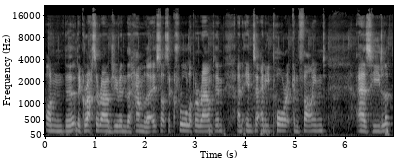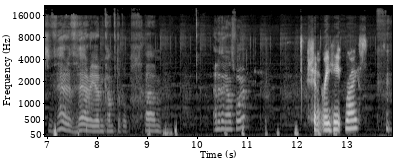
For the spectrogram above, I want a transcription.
on the the grass around you in the hamlet. It starts to crawl up around him and into any pore it can find, as he looks very, very uncomfortable. Um, anything else for you? Shouldn't reheat rice.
